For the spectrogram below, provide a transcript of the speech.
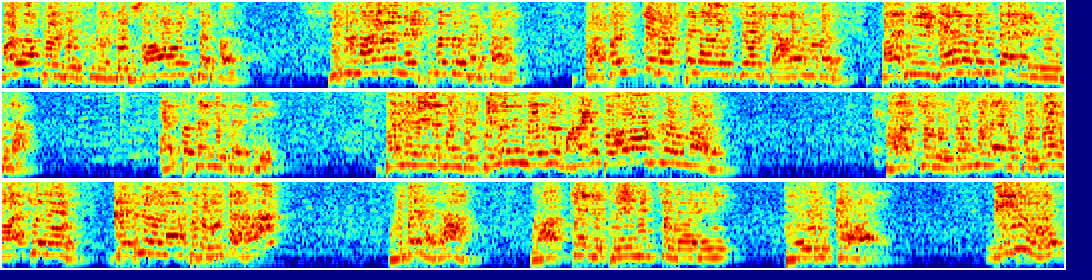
మళ్ళీ అప్లోడ్ చేస్తున్నారు. రేపు సోమవారం నుంచి ఇప్పుడు మాట్లాడి నెక్స్ట్ మంత్లో పెడతాను ప్రపంచ వ్యాప్తంగా ఆలోచించే వాళ్ళు చాలా మంది ఉన్నారు. పదివేల మంది దాటారు ఈ రోజున. ఎంత ధన్యత పదివేల మంది పిల్లలు రోజు మనకి ఫాలోవర్స్గా ఉన్నారు. వాక్యంలో దమ్ము లేకపోతే వాక్యంలో గట్టిగా లేకపోతే ఉంటారా? ఉండరు కదా. వాక్యాన్ని ప్రేమించేవాడే దేవుడికి కావాలి. మీరు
